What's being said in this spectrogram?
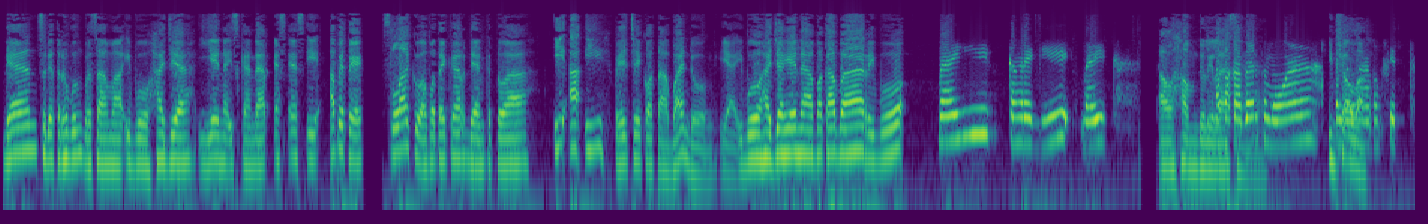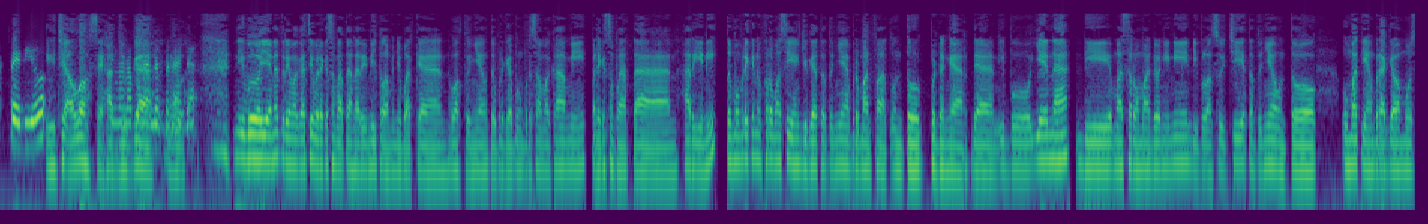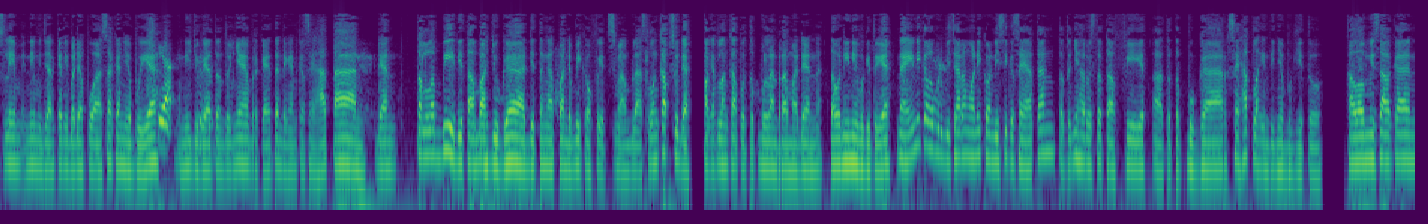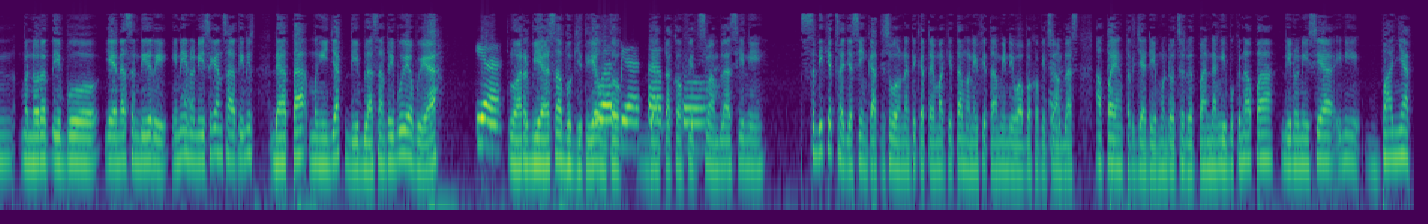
dan sudah terhubung bersama Ibu Hajah Yena Iskandar SSI APT selaku apoteker dan ketua IAI PC Kota Bandung. Ya, Ibu Hajah Yena apa kabar, Ibu? Baik, Kang Regi, baik. Alhamdulillah. Apa kabar sehat. semua? Insya Allah. Fit Radio. Insya Allah sehat Di mana juga. Anda berada. Bu. Nih Bu Yana terima kasih pada kesempatan hari ini telah menyempatkan waktunya untuk bergabung bersama kami pada kesempatan hari ini untuk memberikan informasi yang juga tentunya bermanfaat untuk pendengar dan Ibu Yena di masa Ramadan ini di bulan suci tentunya untuk umat yang beragama muslim ini menjalankan ibadah puasa kan ya Bu ya. ya. Ini juga tentunya berkaitan dengan kesehatan dan terlebih ditambah juga di tengah pandemi COVID-19. Lengkap sudah, paket lengkap untuk bulan Ramadan tahun ini begitu ya. Nah ini kalau ya. berbicara mengenai kondisi kesehatan, tentunya harus tetap fit, uh, tetap bugar, sehat lah intinya begitu. Kalau misalkan menurut Ibu Yena sendiri, ini ya. Indonesia kan saat ini data menginjak di belasan ribu ya Bu ya? Iya. Luar biasa begitu ya Luar untuk biasa, data COVID-19 ini sedikit saja singkat sebelum nanti ke tema kita mengenai vitamin di wabah COVID-19. Hmm. Apa yang terjadi menurut sudut pandang Ibu? Kenapa di Indonesia ini banyak?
